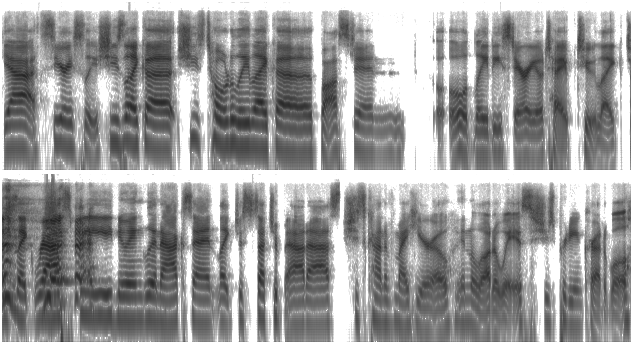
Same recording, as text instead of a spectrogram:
Yeah, seriously, she's like a she's totally like a Boston old lady stereotype too, like just like raspy New England accent, like just such a badass. She's kind of my hero in a lot of ways. She's pretty incredible.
